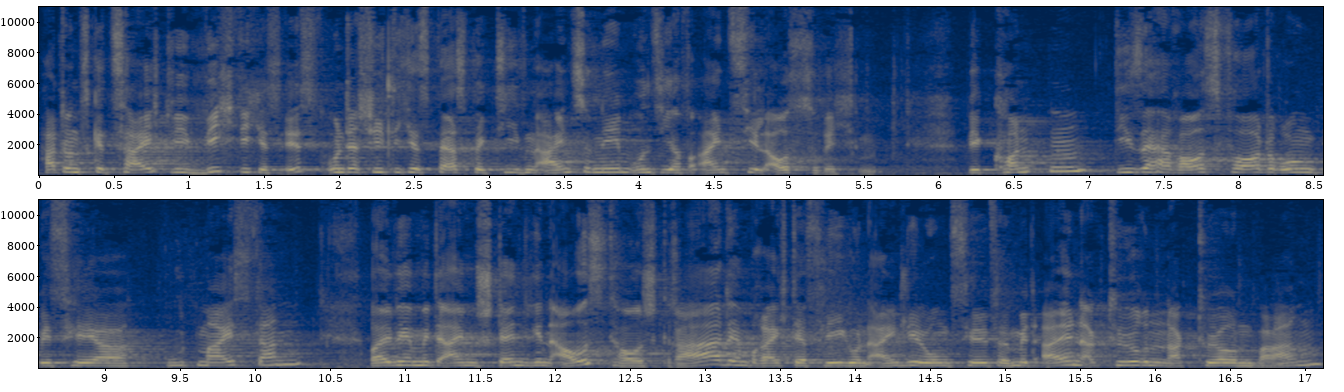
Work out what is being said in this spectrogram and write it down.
hat uns gezeigt, wie wichtig es ist, unterschiedliche Perspektiven einzunehmen und sich auf ein Ziel auszurichten. Wir konnten diese Herausforderung bisher gut meistern, weil wir mit einem ständigen Austausch gerade im Bereich der Pflege- und Eingliederungshilfe mit allen Akteurinnen und Akteuren waren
